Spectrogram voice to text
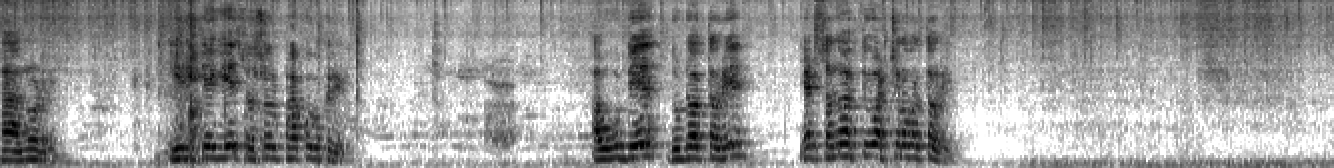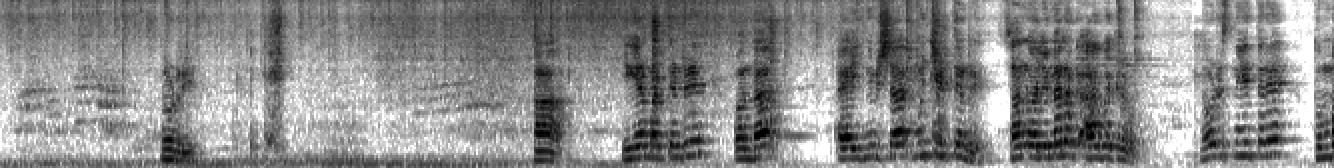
ಹಾಂ, ನೋಡಿರಿ. ಈ ರೀತಿಯಾಗಿ ಸ್ವಲ್ಪ ಸ್ವಲ್ಪ ಹಾಕೋಬೇಕ್ರಿ ಅವು ಉಬ್ಬಿ ದುಡ್ಡು ಹಾಕ್ತಾವ್ರಿ ಎಷ್ಟು ಸಣ್ಣ ಹಾಕ್ತೀವೋ ಅಷ್ಟು ಚಲೋ ಬರ್ತಾವ್ರಿ. ನೋಡ್ರಿ. ಹಾಂ ಈಗೇನು ಮಾಡ್ತೀನಿ ರೀ ಒಂದು ಐದು ನಿಮಿಷ ಮುಚ್ಚಿಡ್ತೀನಿ ರೀ ಸಣ್ಣ ಒಲಿ ಮೇಲೆ ಆಗ್ಬೇಕ್ರಿ ಅವು. ನೋಡ್ರಿ ಸ್ನೇಹಿತರೆ, ತುಂಬ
